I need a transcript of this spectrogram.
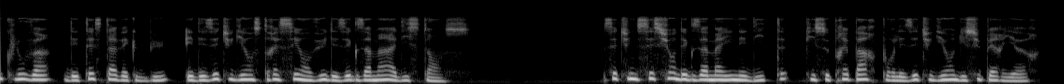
Huc Louvain, des tests avec but et des étudiants stressés en vue des examens à distance. C'est une session d'examen inédite qui se prépare pour les étudiants du supérieur.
